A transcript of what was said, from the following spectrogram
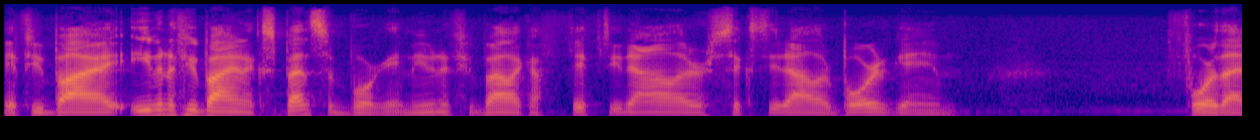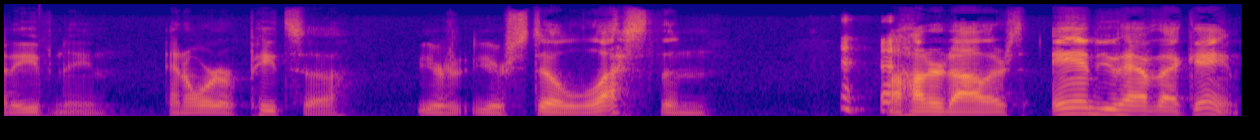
If you buy, even if you buy an expensive board game, even if you buy like a fifty dollar, sixty dollar board game for that evening and order pizza, you're you're still less than a hundred dollars, and you have that game.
